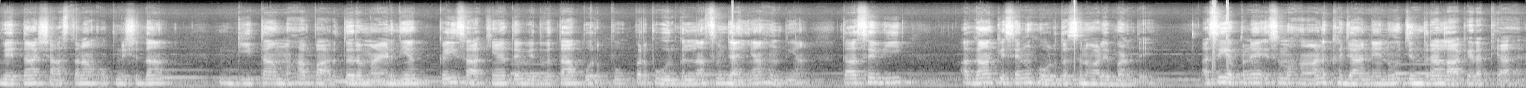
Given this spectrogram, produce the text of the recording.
ਵੇਦਾਂ, ਸ਼ਾਸਤਰਾਂ, ਉਪਨਿਸ਼ਦਾਂ ਗੀਤਾ, ਮਹਾਭਾਰਤ, ਰਮਾਇਣ ਦੀਆਂ ਕਈ ਸਾਖੀਆਂ ਤੇ ਵਿਦਵਤਾ ਭਰਪੂਰ ਗੱਲਾਂ ਸਮਝਾਈਆਂ ਹੁੰਦੀਆਂ ਤਾਂ ਅਸੀਂ ਵੀ ਅਗਾਹ ਕਿਸੇ ਨੂੰ ਹੋਰ ਦੱਸਣ ਵਾਲੇ ਬਣਦੇ। ਅਸੀਂ ਆਪਣੇ ਇਸ ਮਹਾਨ ਖਜ਼ਾਨੇ ਨੂੰ ਜਿੰਦਰਾ ਲਾ ਕੇ ਰੱਖਿਆ ਹੈ।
